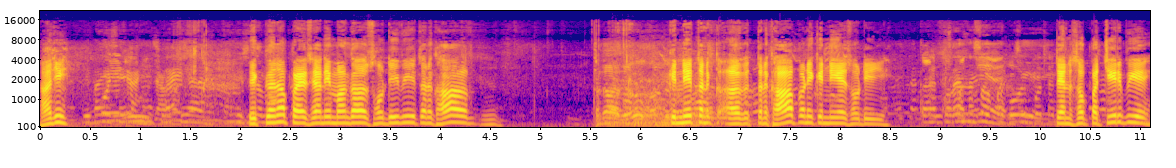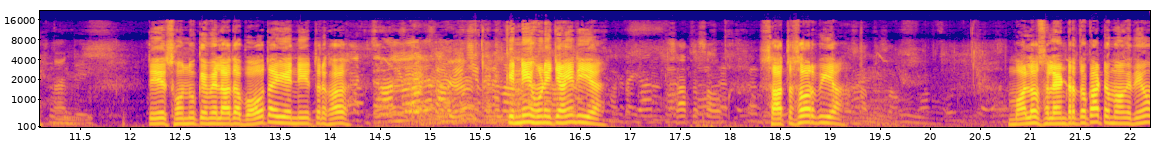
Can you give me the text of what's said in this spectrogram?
ਹਾਂਜੀ। ਇੱਕ ਨਾ ਪੈਸਿਆਂ ਦੀ ਮੰਗ ਆ, ਤੁਹਾਡੀ ਵੀ ਤਨਖਾਹ ਕਿੰਨੀ ਤਨਖ- ਅਹ ਤਨਖਾਹ ਆਪਣੀ ਕਿੰਨੀ ਹੈ ਤੁਹਾਡੀ ਜੀ? 325 ਰੁਪਏ। ਤੇ ਤੁਹਾਨੂੰ ਕਿਵੇਂ ਲੱਗਦਾ ਬਹੁਤ ਹੈ ਇੰਨੀ ਤਨਖਾਹ? ਕਿੰਨੀ ਹੋਣੀ ਚਾਹੀਦੀ ਆ? 700 700 ਰੁਪਿਆ ਮੰਨ ਲਓ ਸਿਲੰਡਰ ਤੋਂ ਘੱਟ ਮੰਗਦੇ ਹੋ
